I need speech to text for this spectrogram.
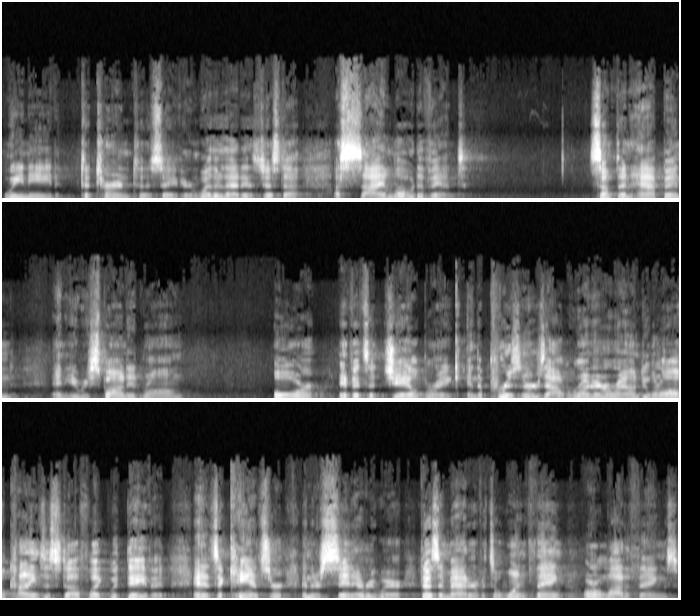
we need to turn to the Savior. And whether that is just a, a siloed event, something happened and you responded wrong, or if it's a jailbreak and the prisoner's out running around doing all kinds of stuff, like with David, and it's a cancer and there's sin everywhere, doesn't matter if it's a one thing or a lot of things.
